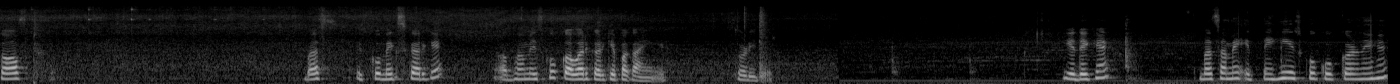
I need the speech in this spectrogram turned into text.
सॉफ्ट। बस इसको मिक्स करके अब हम इसको कवर करके पकाएँगे थोड़ी देर। ये देखें, बस हमें इतने ही इसको कुक करने हैं।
